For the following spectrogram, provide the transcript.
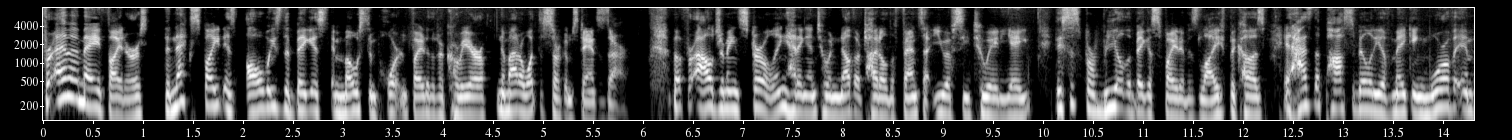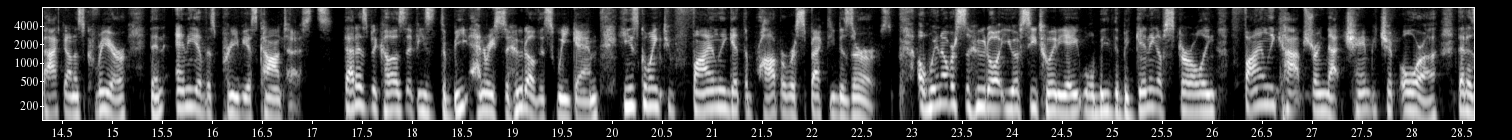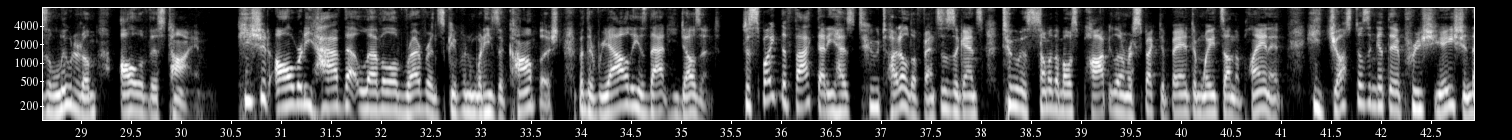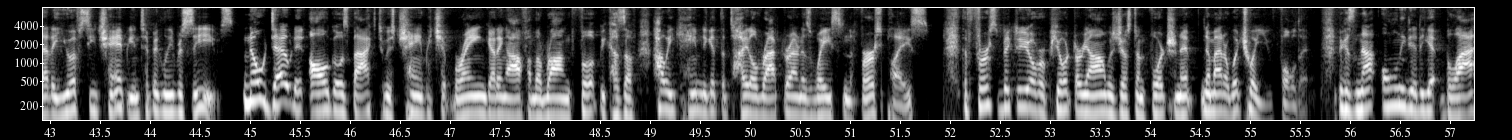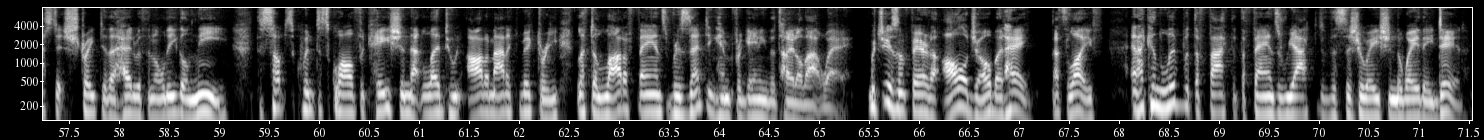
For MMA fighters, the next fight is always the biggest and most important fight of their career, no matter what the circumstances are. But for Aljamain Sterling, heading into another title defense at UFC 288, this is for real the biggest fight of his life because it has the possibility of making more of an impact on his career than any of his previous contests. That is because if he's to beat Henry Cejudo this weekend, he's going to finally get the proper respect he deserves. A win over Cejudo at UFC 288 will be the beginning of Sterling finally capturing that championship aura that has eluded him all of this time. He should already have that level of reverence given what he's accomplished, but the reality is that he doesn't. Despite the fact that he has two title defenses against two of some of the most popular and respected bantamweights on the planet, he just doesn't get the appreciation that a UFC champion typically receives. No doubt it all goes back to his championship reign getting off on the wrong foot because of how he came to get the title wrapped around his waist in the first place. The first victory over Petr Yan was just unfortunate, no matter which way you fold it, because not only did he get blasted straight to the head with an illegal knee, the subsequent disqualification that led to an automatic victory left a lot of fans resenting him for gaining the title that way which isn't fair to Aljo, but hey, that's life. And I can live with the fact that the fans reacted to the situation the way they did.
